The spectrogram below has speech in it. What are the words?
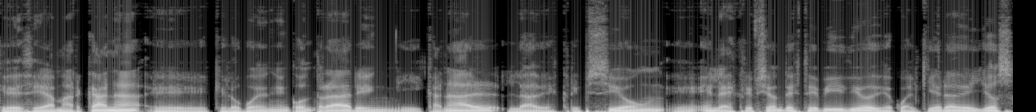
que se llama Arcana, eh, que lo pueden encontrar en mi canal, la descripción, eh, en la descripción de este vídeo y de cualquiera de ellos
